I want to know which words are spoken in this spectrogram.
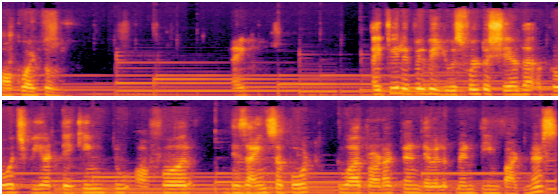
awkward to me. Right? I feel it will be useful to share the approach we are taking to offer design support to our product and development team partners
